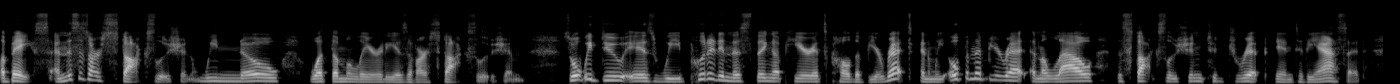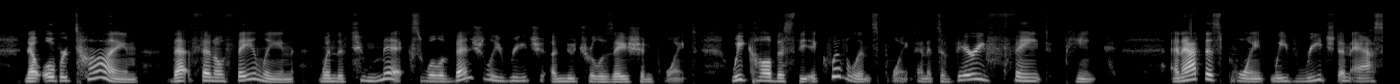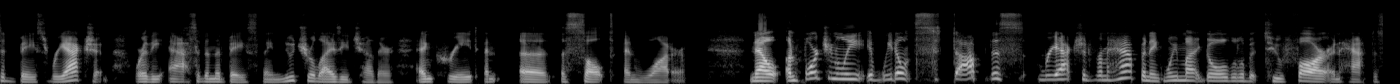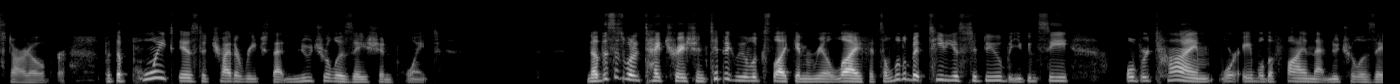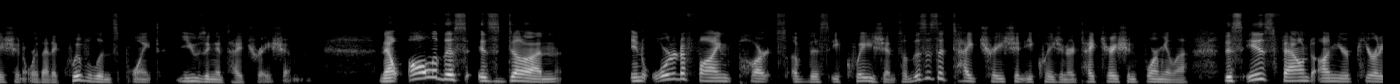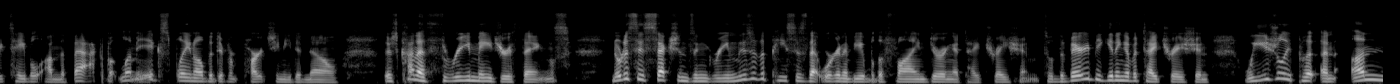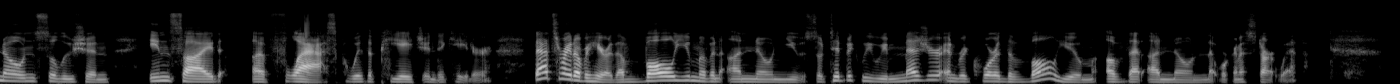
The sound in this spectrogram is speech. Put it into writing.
a base, and this is our stock solution. We know what the molarity is of our stock solution. So what we do is we put it in this thing up here. It's called a burette, and we open the burette and allow the stock solution to drip into the acid. Now over time, that phenolphthalein, when the two mix, will eventually reach a neutralization point. We call this the equivalence point, and it's a very faint pink. And at this point, we've reached an acid base reaction where the acid and the base they neutralize each other and create an, uh, a salt and water. Now, unfortunately, if we don't stop this reaction from happening, we might go a little bit too far and have to start over. But the point is to try to reach that neutralization point. Now, this is what a titration typically looks like in real life. It's a little bit tedious to do, but you can see over time, we're able to find that neutralization or that equivalence point using a titration. Now, all of this is done in order to find parts of this equation. So this is a titration equation or titration formula. This is found on your periodic table on the back, but let me explain all the different parts you need to know. There's kind of three major things. Notice these sections in green. These are the pieces that we're going to be able to find during a titration. So at the very beginning of a titration, we usually put an unknown solution inside a flask with a pH indicator. That's right over here, the volume of an unknown use. So typically we measure and record the volume of that unknown that we're going to start with.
